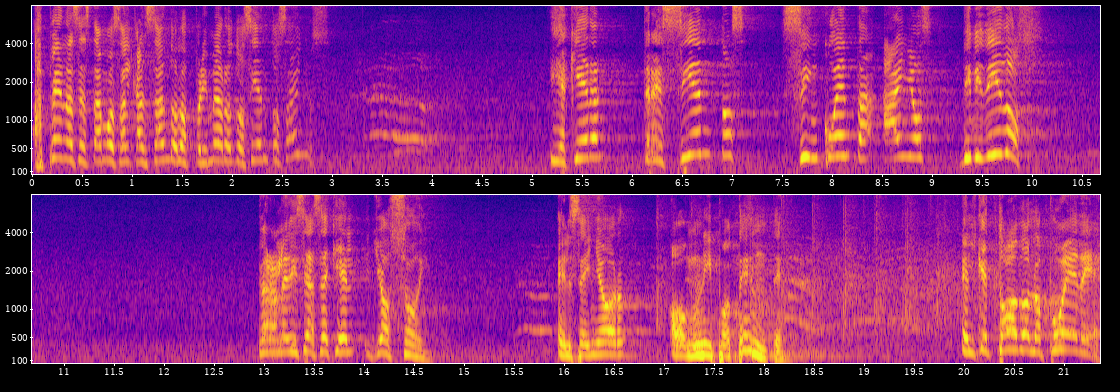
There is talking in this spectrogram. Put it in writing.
apenas estamos alcanzando los primeros 200 años. Y aquí eran 350 años divididos. Pero le dice a Ezequiel, yo soy el Señor omnipotente, el que todo lo puede.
